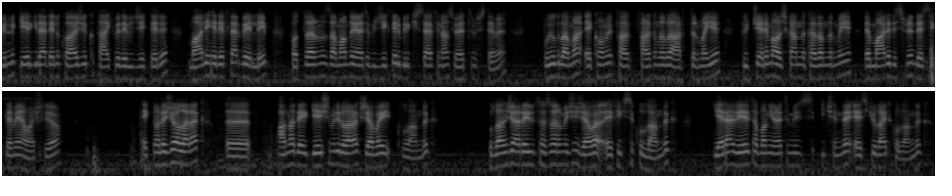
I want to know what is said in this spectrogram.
günlük gelir giderlerini kolayca takip edebilecekleri, mali hedefler belirleyip faturalarını zamanda yönetebilecekleri bir kişisel finans yönetim sistemi. Bu uygulama ekonomik fa- farkındalığı arttırmayı, bütçeleme alışkanlığı kazandırmayı ve mali disiplini desteklemeyi amaçlıyor. Teknoloji olarak e, ana de- geliştirme dili olarak Java'yı kullandık. Kullanıcı arayüzü tasarımı için Java FX'i kullandık. Yerel veri tabanı yönetimi için de SQLite kullandık.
